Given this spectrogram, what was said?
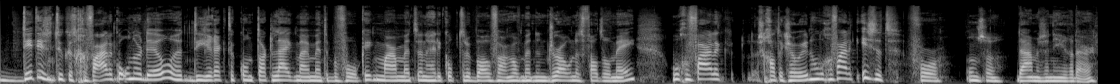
dit is natuurlijk het gevaarlijke onderdeel. Het directe contact lijkt mij met de bevolking. Maar met een helikopter erboven hangen of met een drone, dat valt wel mee. Hoe gevaarlijk, schat ik zo in, hoe gevaarlijk is het voor onze dames en heren daar?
